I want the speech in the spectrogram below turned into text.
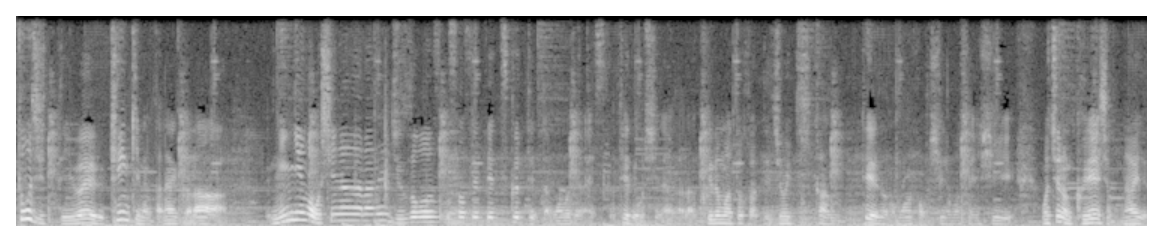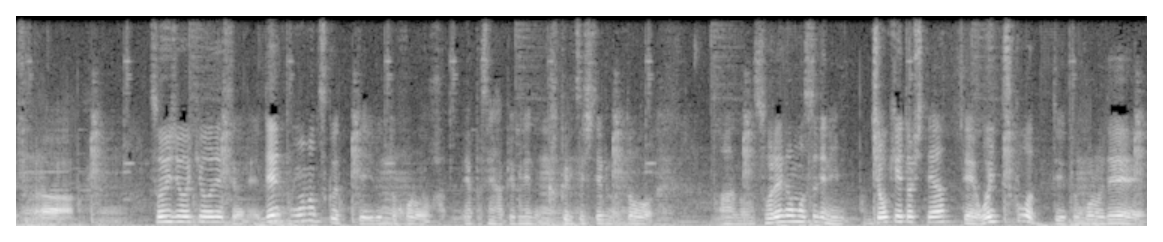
当時っていわゆる ken 気なんかないから人間が押しながらね受像させて作っていったものじゃないですか。手で押しながら。車とかって蒸気機関程度のものかもしれませんしもちろんクレーン車もないですからそういう状況ですよね。で物を作っているところをはやっぱ1800年代に確立しているのとあのそれがもうすでに情景としてあって追いつこうっていうところで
